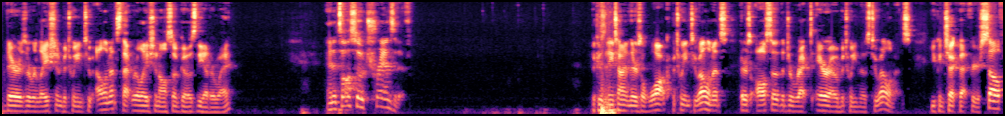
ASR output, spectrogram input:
there is a relation between two elements, that relation also goes the other way. And it's also transitive because anytime there's a walk between two elements, there's also the direct arrow between those two elements. You can check that for yourself,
